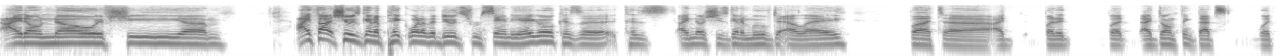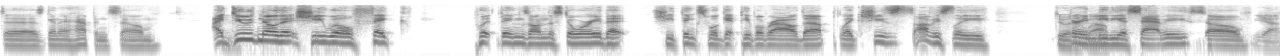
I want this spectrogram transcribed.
I don't know if she. Um, I thought she was gonna pick one of the dudes from San Diego because because I know she's gonna move to L.A. But uh, I but it but I don't think that's what uh, is gonna happen. So I do know that she will fake put things on the story that she thinks will get people riled up. Like she's obviously Doing very well. media savvy. So Yeah.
